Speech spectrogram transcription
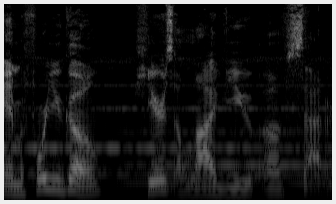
And before you go, here's a live view of Saturn.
